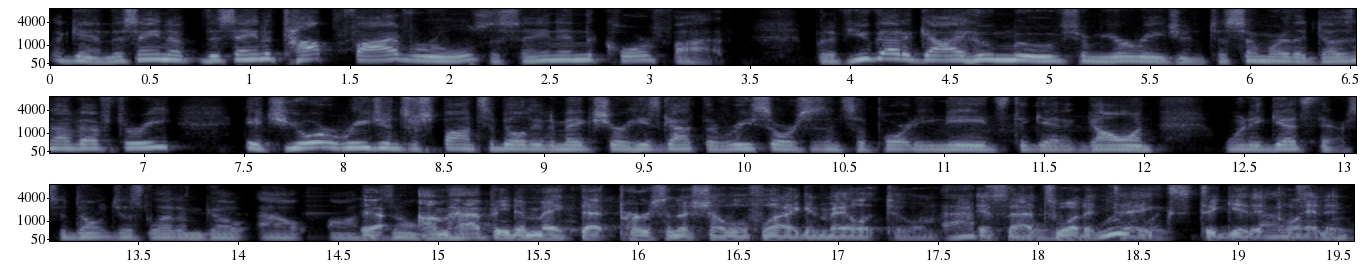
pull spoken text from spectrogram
again, this ain't a this ain't a top five rules. This ain't in the core five. But if you got a guy who moves from your region to somewhere that doesn't have F3, it's your region's responsibility to make sure he's got the resources and support he needs to get it going when he gets there. So don't just let him go out on yeah, his own. I'm happy to make that person a shovel flag and mail it to them if that's what it takes to get it planted.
